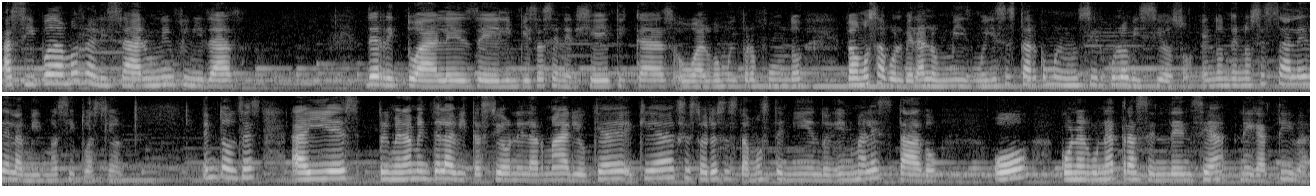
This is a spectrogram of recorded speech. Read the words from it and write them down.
así podamos realizar una infinidad de rituales, de limpiezas energéticas o algo muy profundo, vamos a volver a lo mismo y es estar como en un círculo vicioso, en donde no se sale de la misma situación. Entonces, ahí es primeramente la habitación, el armario, qué, qué accesorios estamos teniendo en mal estado o con alguna trascendencia negativa.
